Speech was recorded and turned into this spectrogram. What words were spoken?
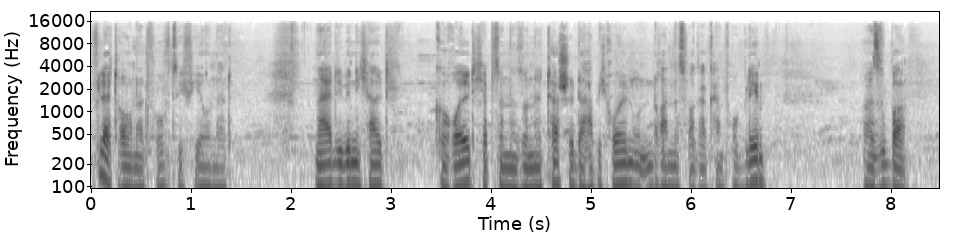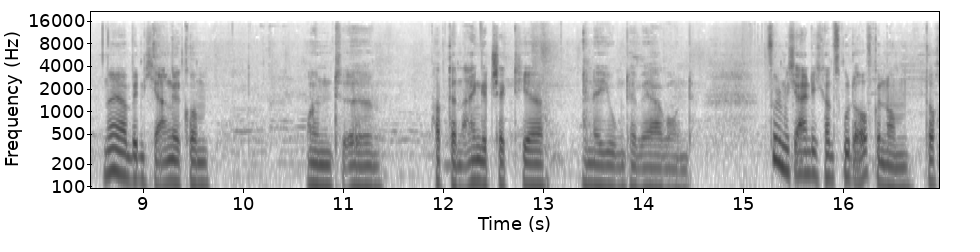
Vielleicht 350, 400. Naja, die bin ich halt gerollt. Ich habe so eine, so eine Tasche, da habe ich Rollen unten dran, das war gar kein Problem. War super. Naja, bin ich hier angekommen und äh, habe dann eingecheckt hier in der Jugendherberge und fühle mich eigentlich ganz gut aufgenommen. Doch,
